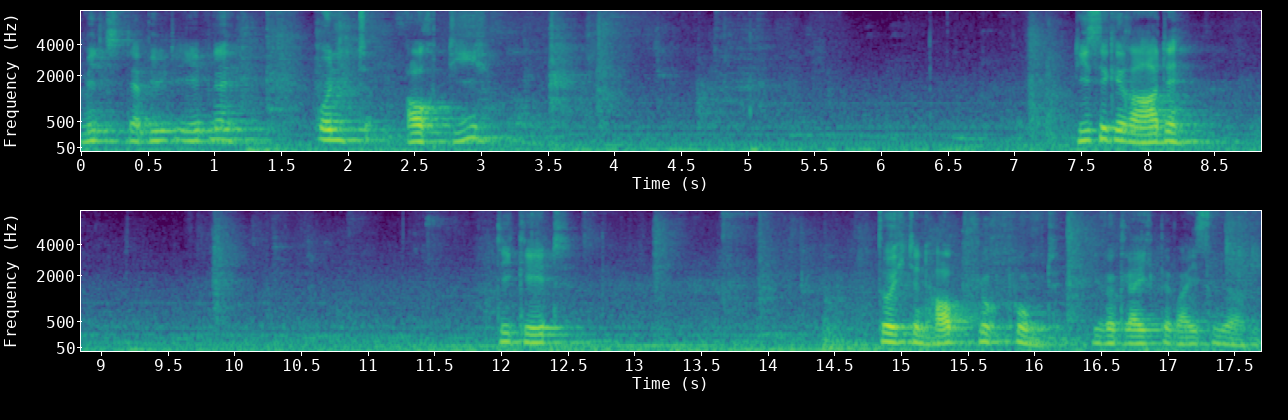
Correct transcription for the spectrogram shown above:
mit der Bildebene und auch die, diese Gerade, die geht durch den Hauptfluchtpunkt, wie wir gleich beweisen werden.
